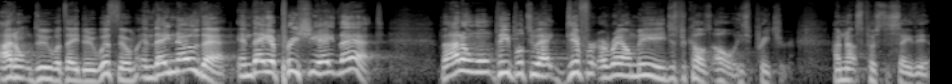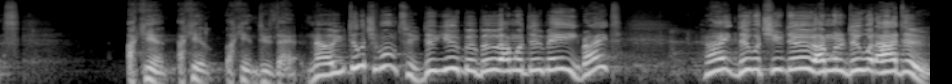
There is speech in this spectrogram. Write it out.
I don't do what they do with them, and they know that, and they appreciate that. But I don't want people to act different around me just because, oh, he's a preacher. I'm not supposed to say this. I can't, I can't, I can't do that. No, you do what you want to. Do you, boo boo. I'm going to do me, right? Right? Do what you do. I'm going to do what I do.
